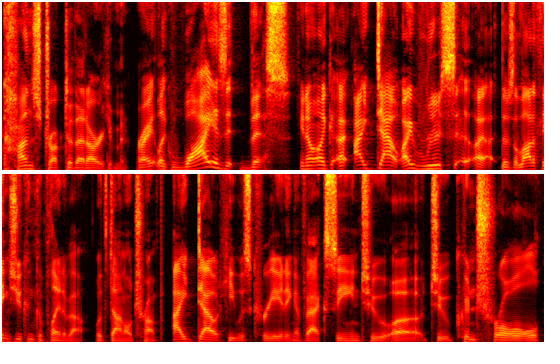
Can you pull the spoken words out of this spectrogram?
construct of that argument right like why is it this you know like i, I doubt i uh, there's a lot of things you can complain about with donald trump i doubt he was creating a vaccine to uh to control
